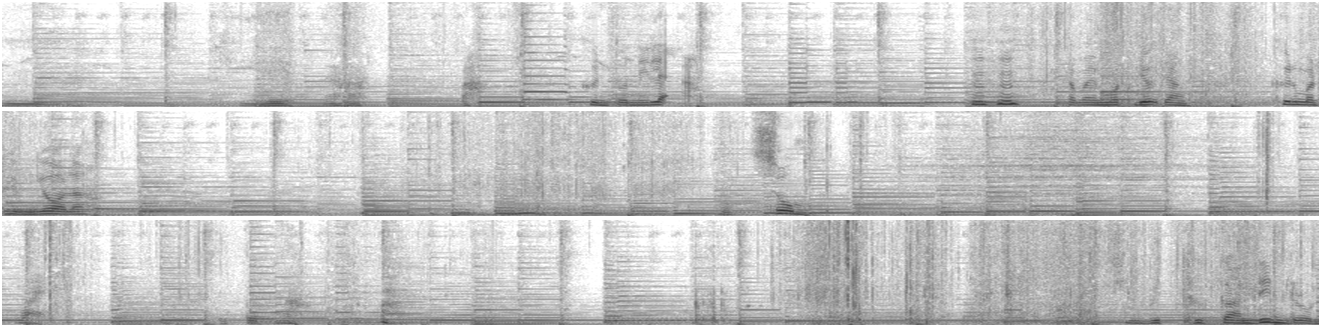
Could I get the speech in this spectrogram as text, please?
อืมโอเคนะคะไปขึ้นต้นนี้แหละทำไมมดเยอะจัง ขึ้นมาถึงยอดแล้วอื้อหือมดส้มไว้เดี๋ยวตกนะชีวิตคือการดิ้นรน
